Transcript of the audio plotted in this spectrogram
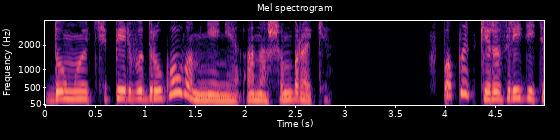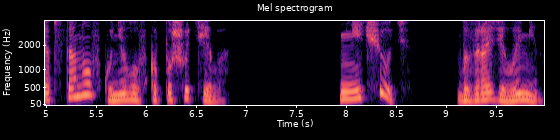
Думаю, теперь вы другого мнения о нашем браке? В попытке разрядить обстановку неловко пошутила. «Ничуть», — возразил Эмин.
